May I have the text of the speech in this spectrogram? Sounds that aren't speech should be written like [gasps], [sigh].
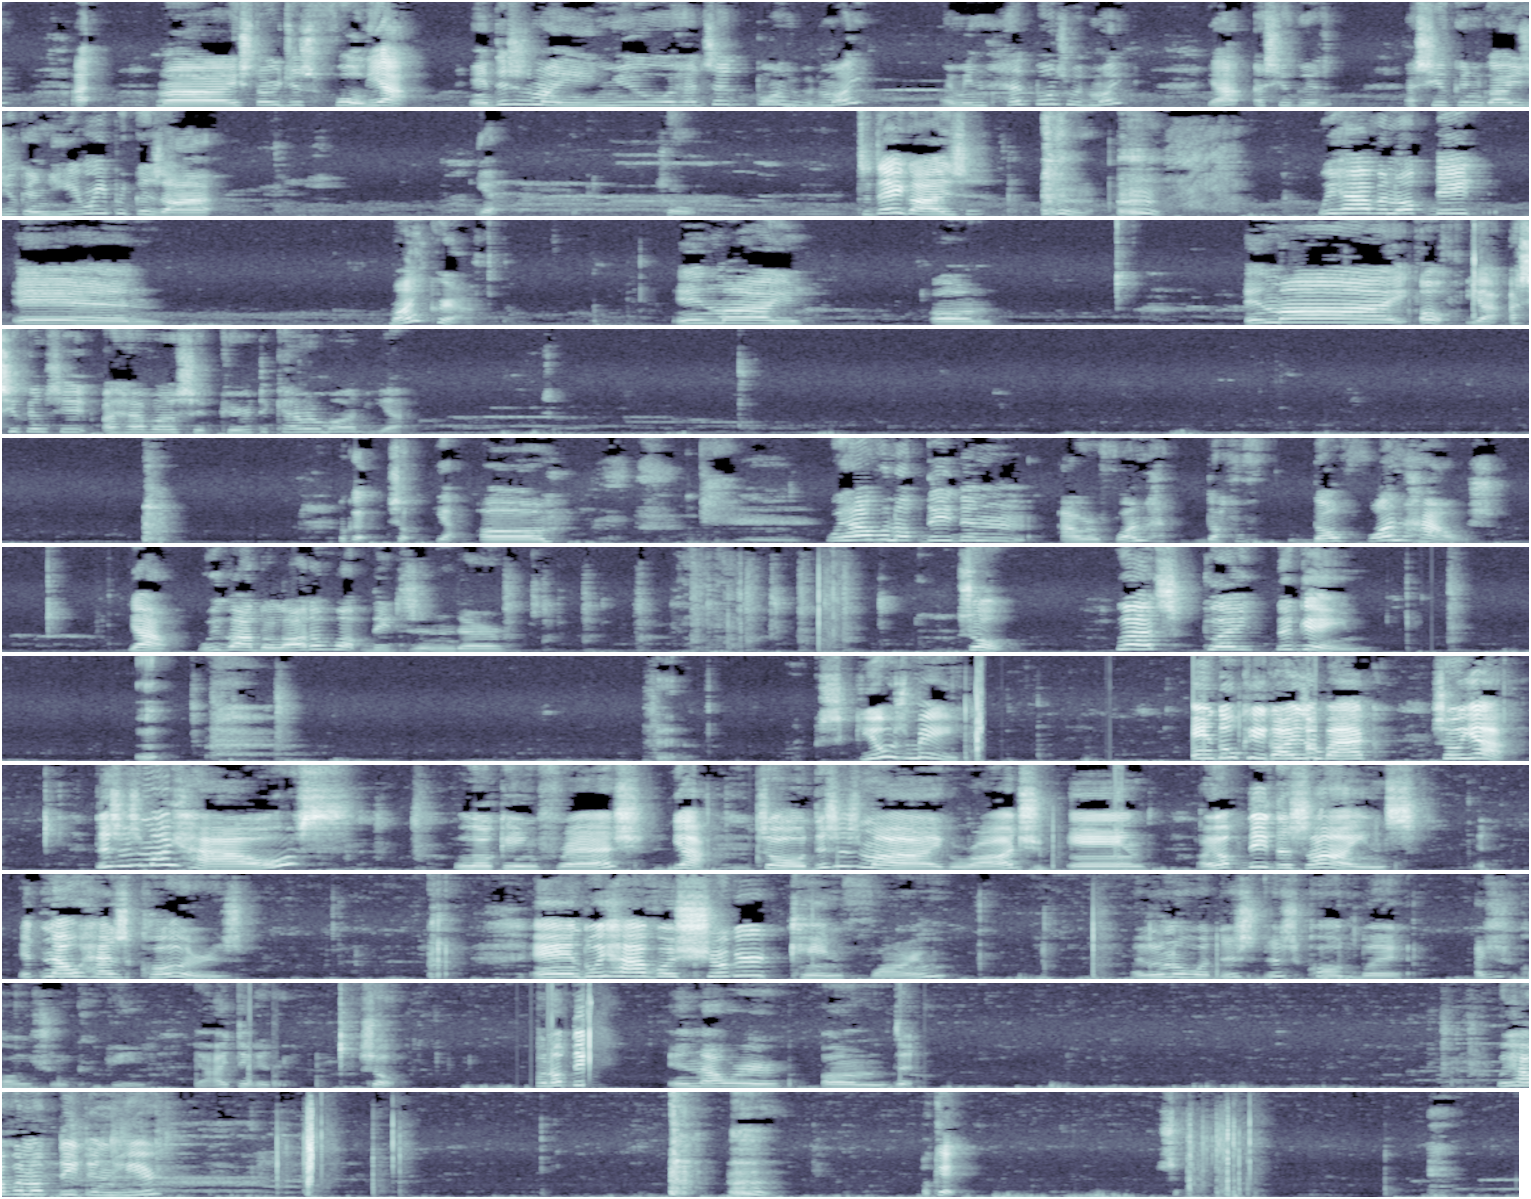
I, my storage is full. Yeah, and this is my new headset with mic. I mean headphones with mic. Yeah, as you can, as you can guys, you can hear me because I. Yeah. So today, guys, [coughs] we have an update in Minecraft. In my um in my oh yeah, as you can see, I have a security camera mod. Yeah. [coughs] Okay, so yeah, um, we have an update in our fun the the fun house. Yeah, we got a lot of updates in there. So, let's play the game. Excuse me. And okay, guys, I'm back. So, yeah, this is my house. Looking fresh. Yeah, so this is my garage, and I update the signs. It, it now has colors. And we have a sugar cane farm. I don't know what this is called, but I just call it sugar cane. Yeah, I think it's. So, an update in our um. we have an update in here. [coughs] okay. So,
